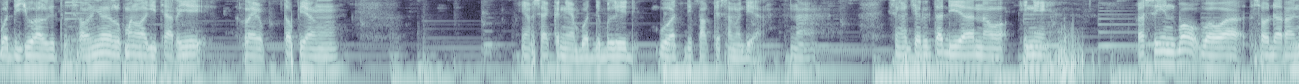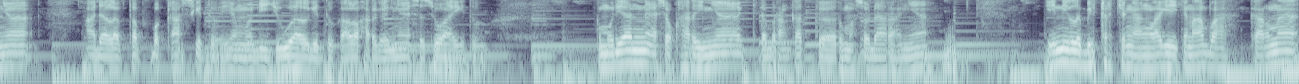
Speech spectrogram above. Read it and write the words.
buat dijual? Gitu. Soalnya Lukman lagi cari laptop yang yang second ya buat dibeli buat dipakai sama dia. Nah singkat cerita dia nah, ini kasih info bahwa saudaranya ada laptop bekas gitu yang mau dijual gitu kalau harganya sesuai gitu. Kemudian esok harinya kita berangkat ke rumah saudaranya ini lebih tercengang lagi kenapa? Karena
